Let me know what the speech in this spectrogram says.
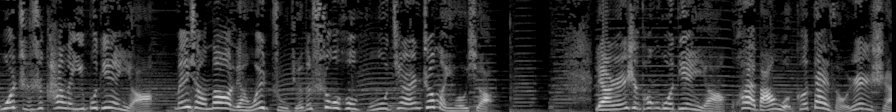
我只是看了一部电影，没想到两位主角的售后服务竟然这么优秀。两人是通过电影《快把我哥带走》认识，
